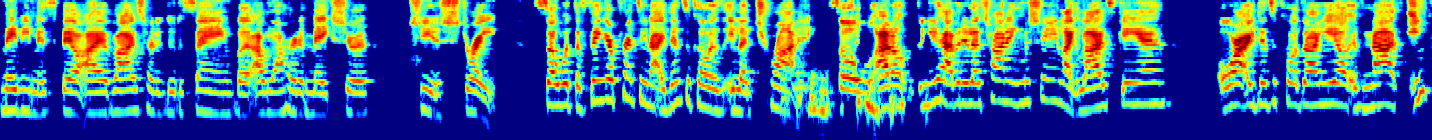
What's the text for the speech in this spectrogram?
maybe misspelled. I advised her to do the same, but I want her to make sure she is straight. So with the fingerprinting, IdentoGO is electronic. So I don't. Do you have an electronic machine like Live Scan or IdentoGO, Danielle? If not, ink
